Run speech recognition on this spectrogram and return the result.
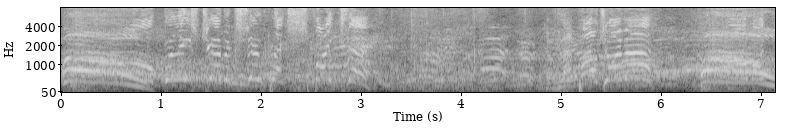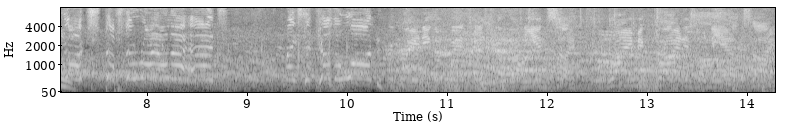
Oh! Release German suplex spikes it. Go for that pile driver. Oh! oh my God! Stuffs it right on the head. Makes the cover one. Great Eagle Manchester on the inside. Ryan McBride is on the outside.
